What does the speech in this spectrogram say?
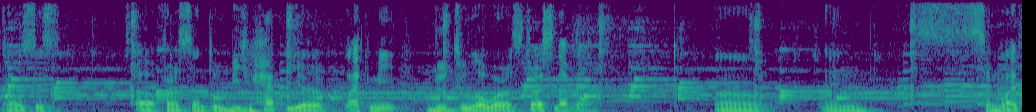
causes a person to be happier like me due to lower stress level. Uh, and same life,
